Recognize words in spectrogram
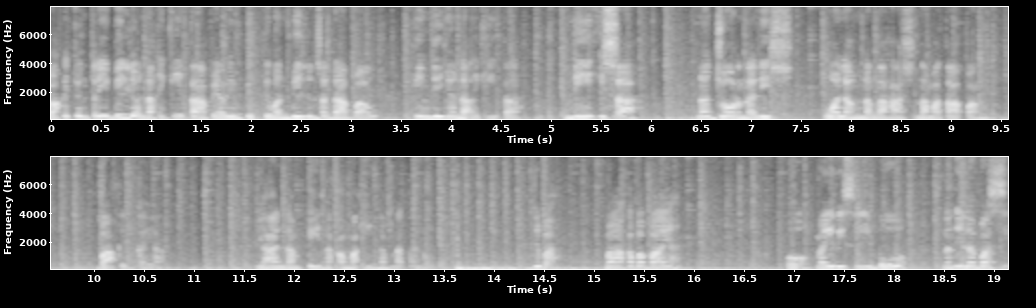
Bakit yung 3 billion nakikita pero yung 51 billion sa Davao hindi nyo nakikita? Ni isa na journalist walang nangahas na matapang. Bakit kaya? Yan ang pinakamainam na tanong. 'Di ba? Mga kababayan? Oh, may resibo na nilabas si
